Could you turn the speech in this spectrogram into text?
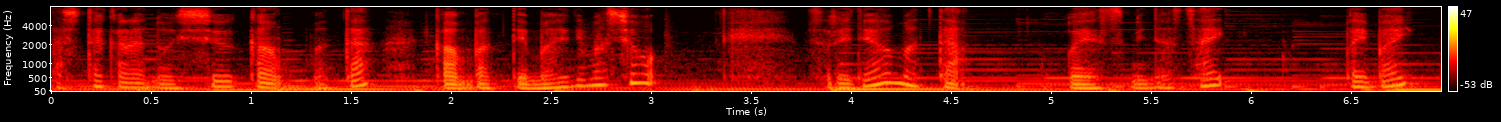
明日からの1週間また頑張ってまいりましょう。それではまたおやすみなさい。バイバイ。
